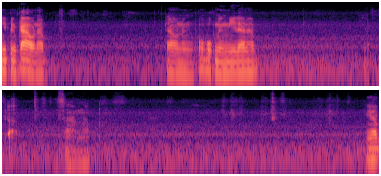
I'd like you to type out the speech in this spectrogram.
นี่เป็นเก้านะครับเก้าหนึ่งเพราะหกหนึ่งมีแล้วนะครับก้าสามนะครับนี่ครับ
